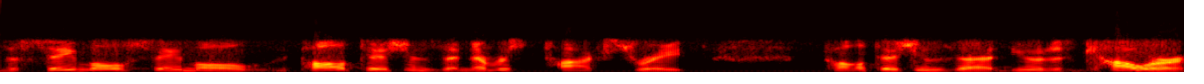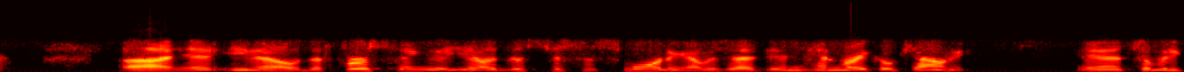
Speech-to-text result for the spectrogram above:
the same old, same old politicians that never talk straight, politicians that, you know, just cower. Uh, and, you know, the first thing that, you know, this just this morning, I was at in Henrico County and somebody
